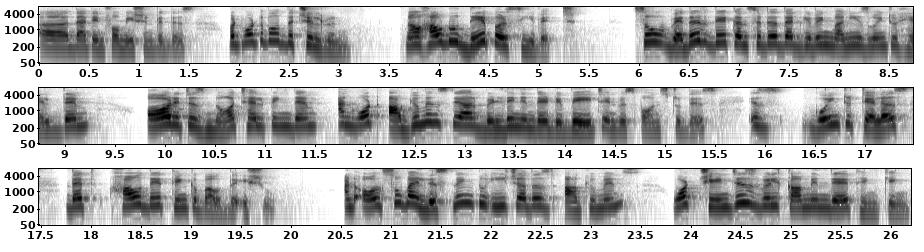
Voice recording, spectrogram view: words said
uh, that information with this. But what about the children? Now, how do they perceive it? So, whether they consider that giving money is going to help them or it is not helping them and what arguments they are building in their debate in response to this is going to tell us that how they think about the issue. And also by listening to each other's arguments, what changes will come in their thinking,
